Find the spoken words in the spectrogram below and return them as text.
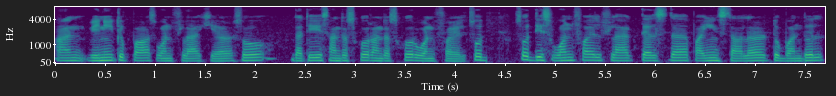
and we need to pass one flag here. So that is underscore underscore one file. So so this one file flag tells the PyInstaller to bundle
